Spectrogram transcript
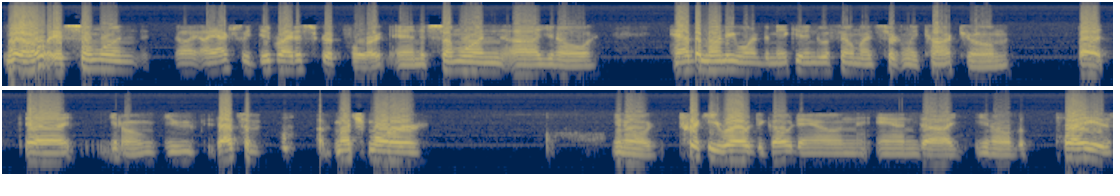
Well, if someone, I actually did write a script for it, and if someone, uh, you know, had the money, wanted to make it into a film, I'd certainly talk to them. But uh, you know, you that's a, a much more, you know, tricky road to go down, and uh, you know, the play is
